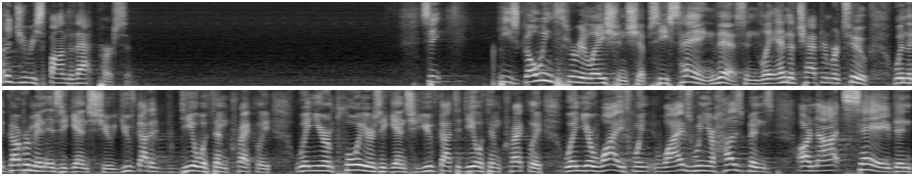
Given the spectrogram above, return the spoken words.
did you respond to that person? See, he's going through relationships. He's saying this in the end of chapter number two when the government is against you, you've got to deal with them correctly. When your employer's against you, you've got to deal with them correctly. When your wife, when wives, when your husbands are not saved and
